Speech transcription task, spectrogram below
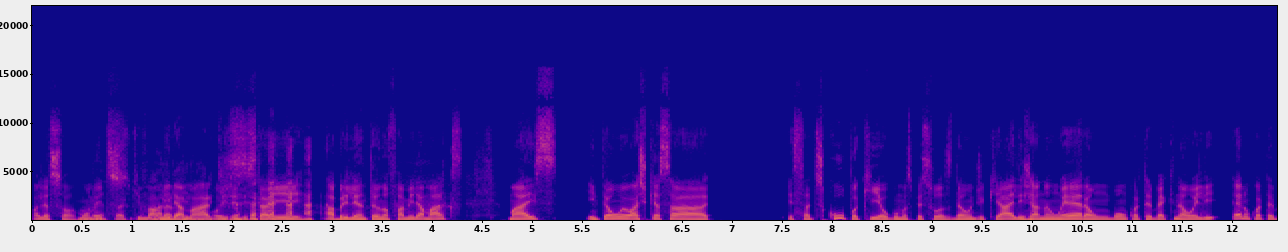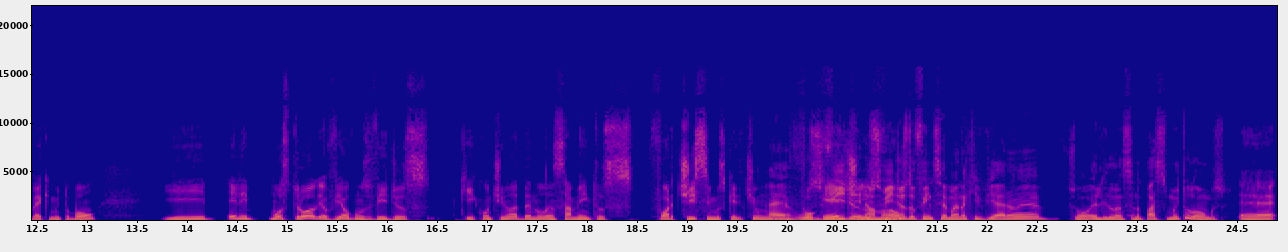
Olha só, momentos. Olha só que Família maravilha. Marques. Hoje ele está aí abrilhantando a família Marques. Mas, então eu acho que essa, essa desculpa que algumas pessoas dão de que ah, ele já não era um bom quarterback, não. Ele era um quarterback muito bom e ele mostrou, eu vi alguns vídeos que continua dando lançamentos fortíssimos, que ele tinha um É, os, foguete vídeos, na os mão. vídeos do fim de semana que vieram é ele lançando passos muito longos. É,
